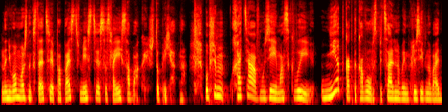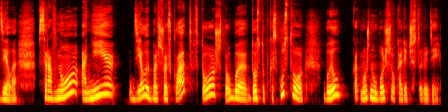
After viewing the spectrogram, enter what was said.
На него можно, кстати, попасть вместе со своей собакой, что приятно понятно. В общем, хотя в Музее Москвы нет как такового специального инклюзивного отдела, все равно они делают большой вклад в то, чтобы доступ к искусству был как можно у большего количества людей.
